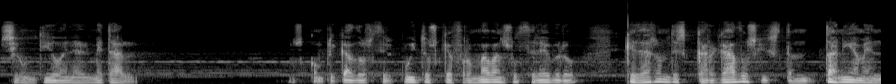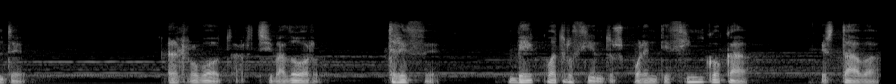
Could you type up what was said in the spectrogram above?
se hundió en el metal. Los complicados circuitos que formaban su cerebro quedaron descargados instantáneamente. El robot archivador 13 B445K estaba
